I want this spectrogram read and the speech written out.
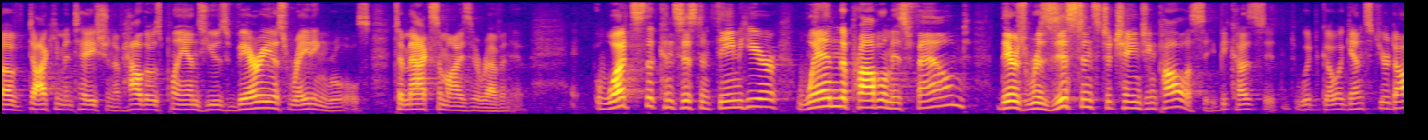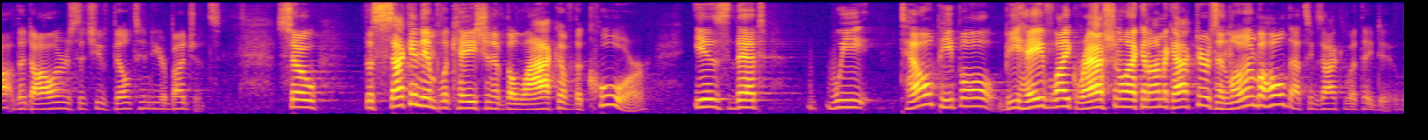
of documentation of how those plans use various rating rules to maximize their revenue. What's the consistent theme here? When the problem is found, there's resistance to changing policy because it would go against do the dollars that you've built into your budgets. So the second implication of the lack of the core is that we tell people behave like rational economic actors, and lo and behold, that's exactly what they do.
